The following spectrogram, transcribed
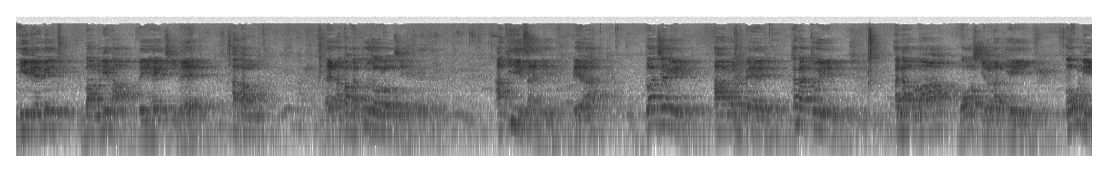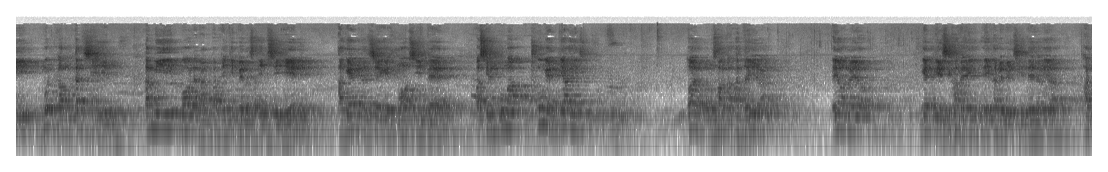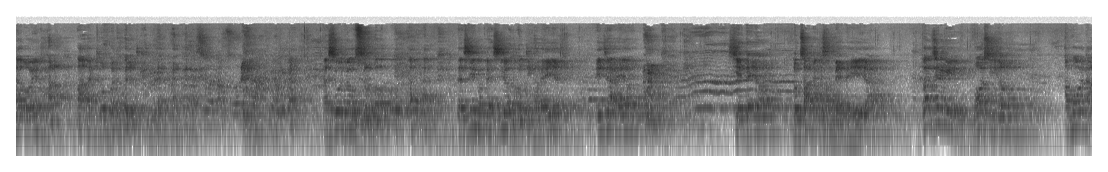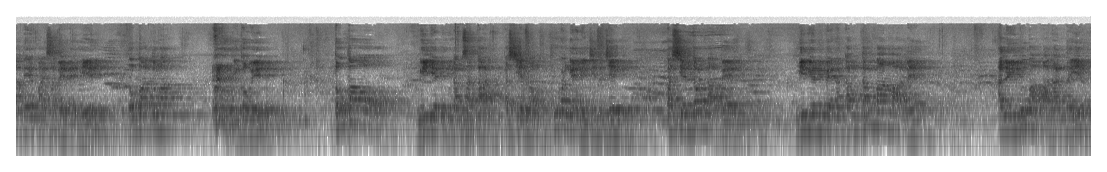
미래미 방리마 베이헤치베 아까 아까 막 꾸정로지 아끼니 사이니 내가 도와주기 아론베 타마토인 아나바 모시르마케 오니 못감 뜻이 kami mau dalam patiki beres insihin agen tersegit mau si ben pasien kuma tungen tiahi tuan kumsal tak ada ya leon leon get the issue of a hundred and ten days later, Panawa, Paha Topa, the sword of Sumo, the sin of Pesio, the Haleya, Israel, Sendeo, Luxabi Sambeleya, Lajangin, Wasilo, Amon out there by Sambeleya, Topatuma, Nikoin, Topao, Median Namsatan, Asiano, Kukangan in Jitaji, Pasian Don Label, na kam tam ma ma le. Ale lu ma ma dan dai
